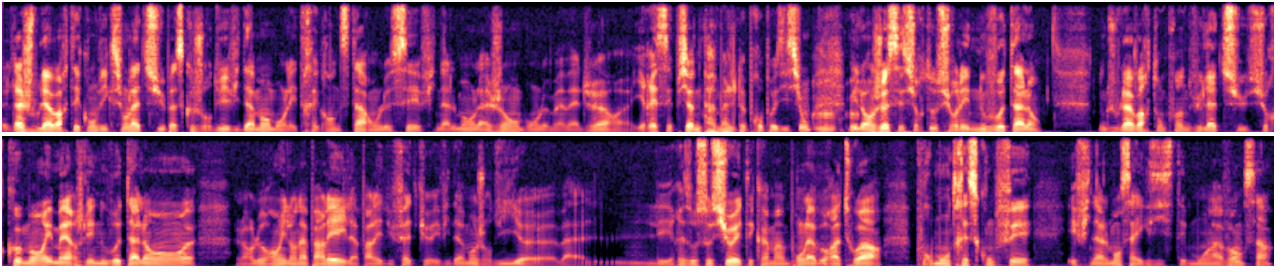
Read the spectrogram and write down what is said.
Euh, Là je voulais avoir tes convictions là-dessus parce qu'aujourd'hui évidemment bon les très grandes stars on le sait finalement l'agent bon le manager euh, il réceptionne pas mal de propositions Mm, mais mm. l'enjeu c'est surtout sur les nouveaux talents. Donc je voulais avoir ton point de vue là-dessus, sur comment émergent les nouveaux talents. Euh, Alors Laurent, il en a parlé, il a parlé du fait que évidemment aujourd'hui, euh, bah, les réseaux sociaux étaient quand même un bon laboratoire pour montrer ce qu'on fait, et finalement ça existait moins avant ça.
